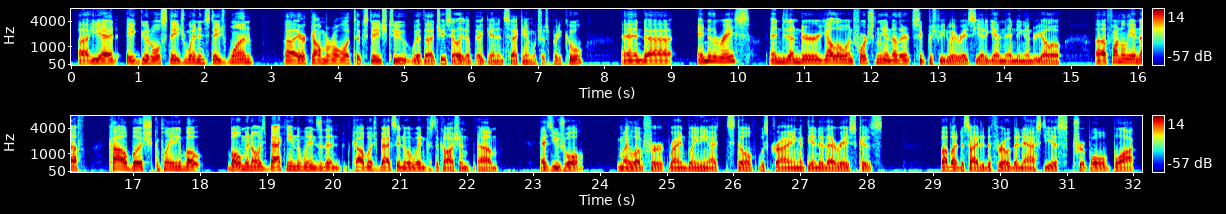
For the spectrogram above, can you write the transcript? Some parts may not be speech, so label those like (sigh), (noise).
Uh, he had a good old stage win in stage one. Uh, Aric Almirola took stage two with uh, Chase Elliott up there again in second, which was pretty cool. And uh, end of the race ended under yellow. Unfortunately, another super speedway race yet again ending under yellow. Uh, funnily enough, Kyle Busch complaining about Bowman always backing in the wins, and then Kyle Busch backs into a win because the caution. Um, as usual, my love for Ryan Blaney, I still was crying at the end of that race because Bubba decided to throw the nastiest triple block,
